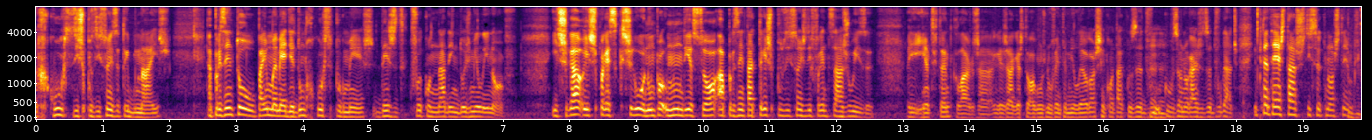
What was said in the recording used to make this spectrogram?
recursos e exposições a tribunais, apresentou para uma média de um recurso por mês desde que foi condenado em 2009. E chegou, isto parece que chegou num, num dia só a apresentar três posições diferentes à juíza. E, entretanto, claro, já, já gastou alguns 90 mil euros, sem contar com os, uhum. com os honorários dos advogados. E, portanto, é esta a justiça que nós temos. Uhum.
